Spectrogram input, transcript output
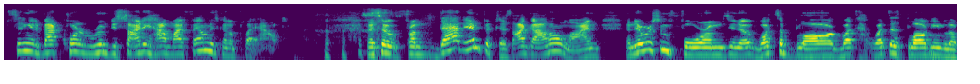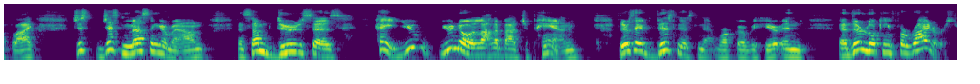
sitting in the back corner of the room deciding how my family's going to play out. and so from that impetus, I got online, and there were some forums. You know, what's a blog? What what does blogging look like? Just just messing around, and some dude says, hey, you you know a lot about Japan. There's a business network over here, and and they're looking for writers.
